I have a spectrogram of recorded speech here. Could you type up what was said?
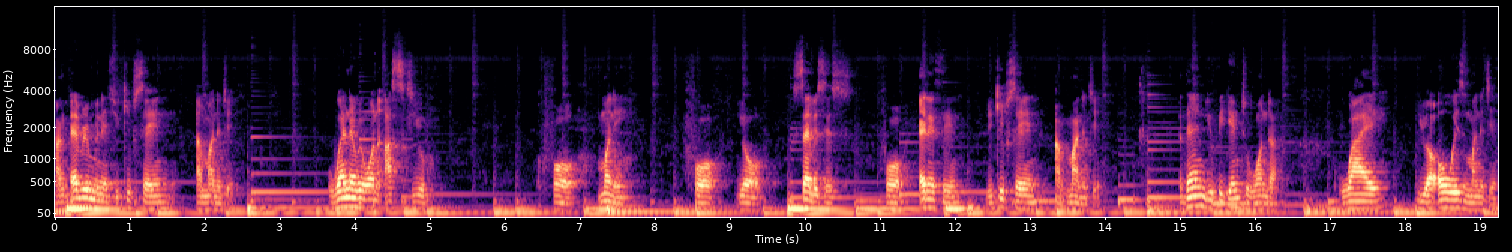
And every minute you keep saying, I'm managing. When everyone asks you for money, for your services, for anything, you keep saying, I'm managing. Then you begin to wonder why you are always managing.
